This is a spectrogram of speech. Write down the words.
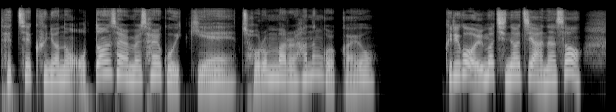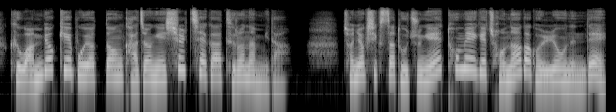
대체 그녀는 어떤 삶을 살고 있기에 저런 말을 하는 걸까요? 그리고 얼마 지나지 않아서 그 완벽해 보였던 가정의 실체가 드러납니다. 저녁 식사 도중에 톰에게 전화가 걸려오는데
